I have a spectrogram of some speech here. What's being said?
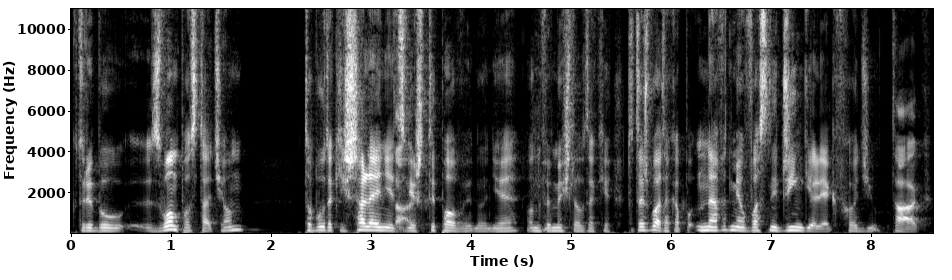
który był złą postacią. To był taki szaleniec, Tak. wiesz, typowy, no nie? On wymyślał takie. To też była taka. Nawet miał własny dżingiel, jak wchodził. Tak.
